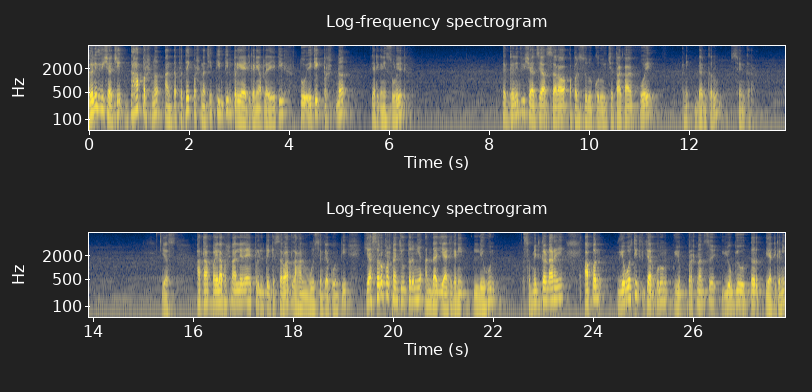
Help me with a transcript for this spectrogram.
गणित विषयाचे दहा प्रश्न आणि प्रत्येक प्रश्नाचे तीन तीन पर्याय या ठिकाणी आपल्याला येतील. तो एक एक प्रश्न या ठिकाणी सोडेल तर गणित विषयाचा सराव आपण सुरू करू. इच्छिता काय? होय आणि डन करून सेंड करा. यस आता पहिला प्रश्न आलेला आहे. पुढीलपैकी सर्वात लहान मूळ संख्या कोणती? या सर्व प्रश्नांची उत्तरं मी अंदाजे या ठिकाणी लिहून सबमिट करणार आहे. आपण व्यवस्थित विचार करून यो प्रश्नांचं योग्य उत्तर या ठिकाणी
